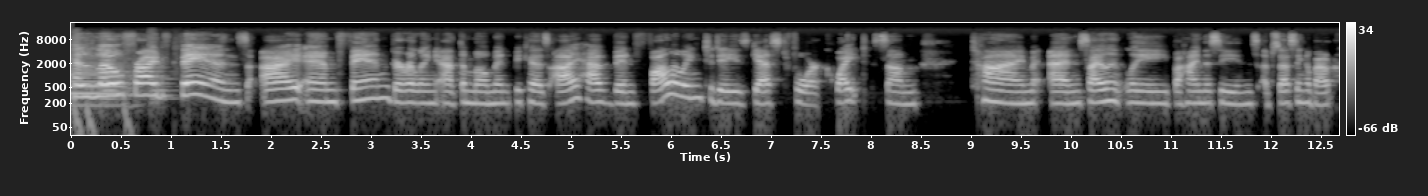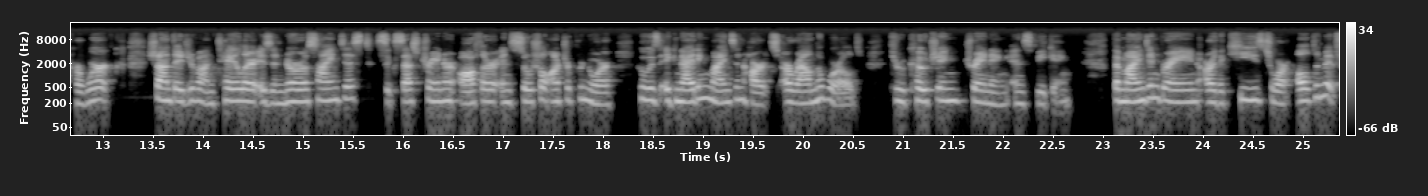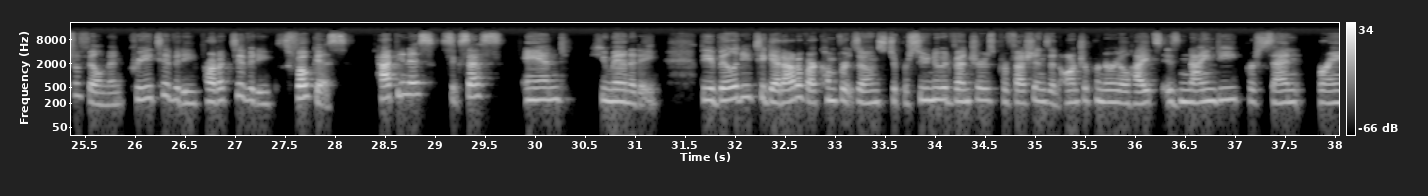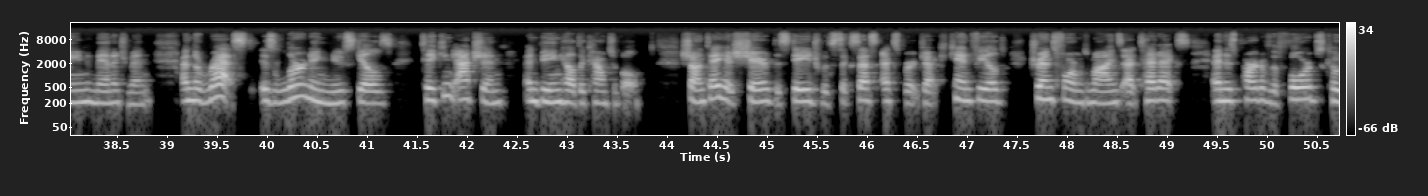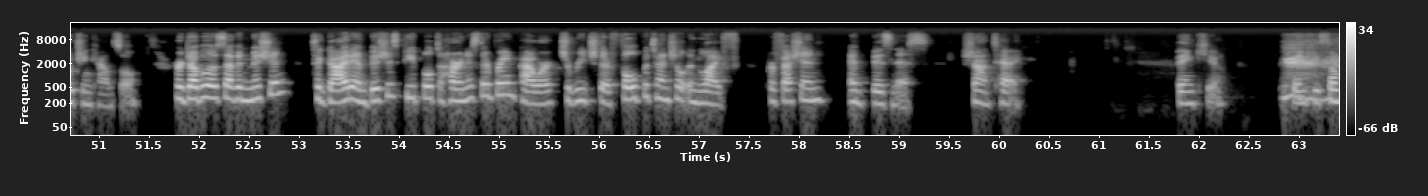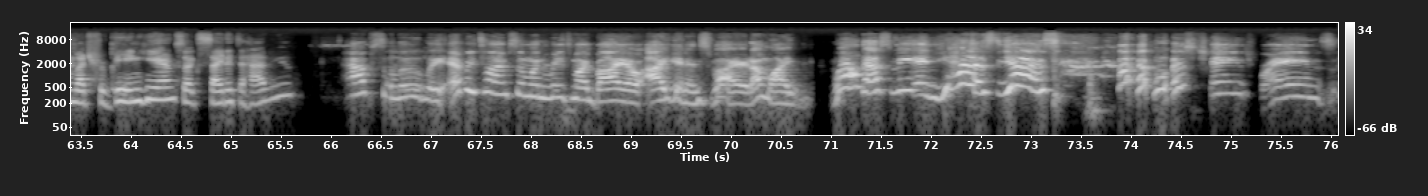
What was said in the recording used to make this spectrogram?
Hello, Fried fans! I am fangirling at the moment because I have been following today's guest for quite some time and silently behind the scenes obsessing about her work. Shonte Javon Taylor is a neuroscientist, success trainer, author, and social entrepreneur who is igniting minds and hearts around the world through coaching, training, and speaking. The mind and brain are the keys to our ultimate fulfillment, creativity, productivity, focus, happiness, success, and humanity. The ability to get out of our comfort zones to pursue new adventures, professions, and entrepreneurial heights is 90% brain management, and the rest is learning new skills, taking action, and being held accountable. Shonte has shared the stage with success expert Jack Canfield, transformed minds at TEDx, and is part of the Forbes Coaching Council. Her 007 mission to guide ambitious people to harness their brain power to reach their full potential in life, profession, and business. Shonte. Thank you. Thank you so much for being here. I'm so excited to have you. Absolutely. Every time someone reads my bio, I get inspired. I'm like, wow, that's me. And yes, yes, let's change brains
